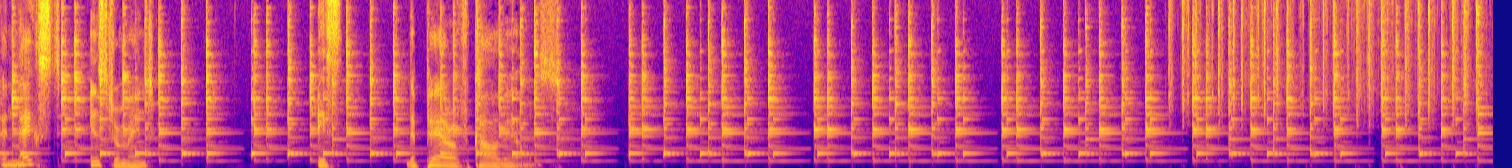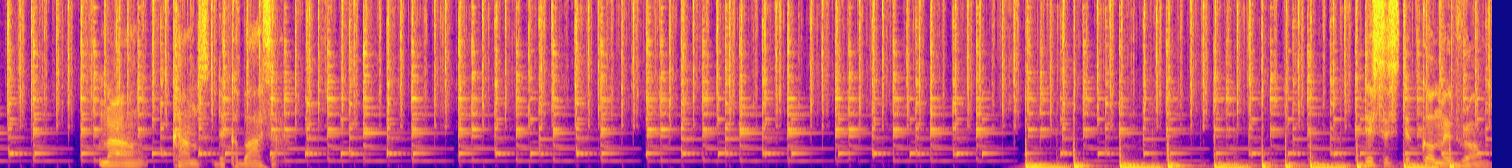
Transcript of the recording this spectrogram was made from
The next instrument is the pair of cowbells. Now comes the cabasa. This is the Gome drum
